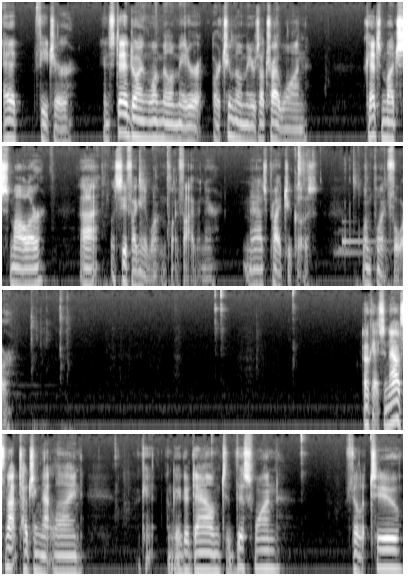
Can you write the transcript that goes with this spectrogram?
edit feature. Instead of doing one millimeter or two millimeters, I'll try one. Okay, that's much smaller. Uh, let's see if I can get 1.5 in there. No, nah, it's probably too close. 1.4. Okay, so now it's not touching that line. Okay, I'm going to go down to this one, fillet two.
